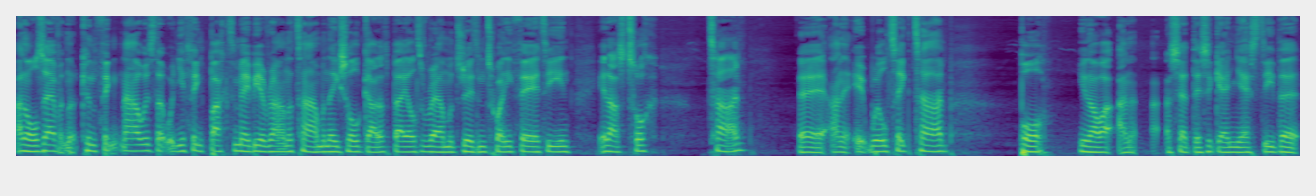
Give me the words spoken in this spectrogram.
And all Everton can think now is that when you think back to maybe around the time when they sold Gareth Bale to Real Madrid in 2013, it has took time, uh, and it, it will take time. But you know, I, and I said this again yesterday that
